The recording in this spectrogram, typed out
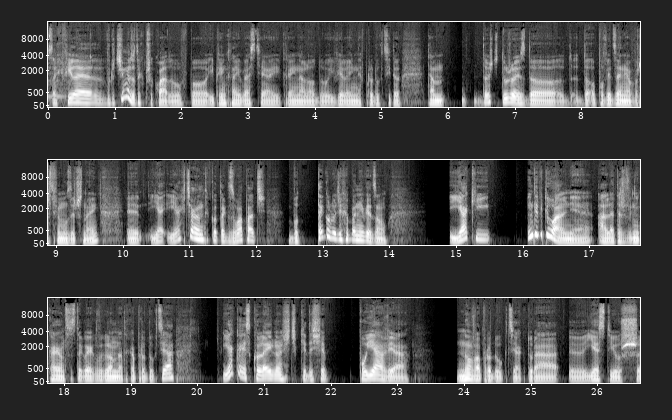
Za chwilę wrócimy do tych przykładów, bo i Piękna i Bestia, i Kraina Lodu, i wiele innych produkcji, to tam dość dużo jest do, do, opowiedzenia w warstwie muzycznej. Y, Ja, ja chciałem tylko tak złapać, bo tego ludzie chyba nie wiedzą, jaki indywidualnie, ale też wynikająco z tego, jak wygląda taka produkcja, jaka jest kolejność, kiedy się pojawia nowa produkcja, która y, jest już y,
